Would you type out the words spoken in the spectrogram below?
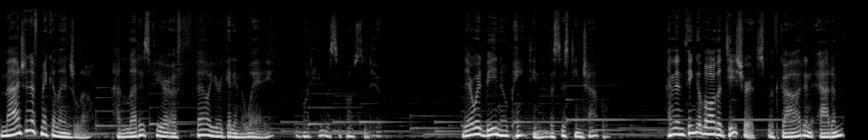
Imagine if Michelangelo had let his fear of failure get in the way of what he was supposed to do. There would be no painting of the Sistine Chapel. And then think of all the t shirts with God and Adam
